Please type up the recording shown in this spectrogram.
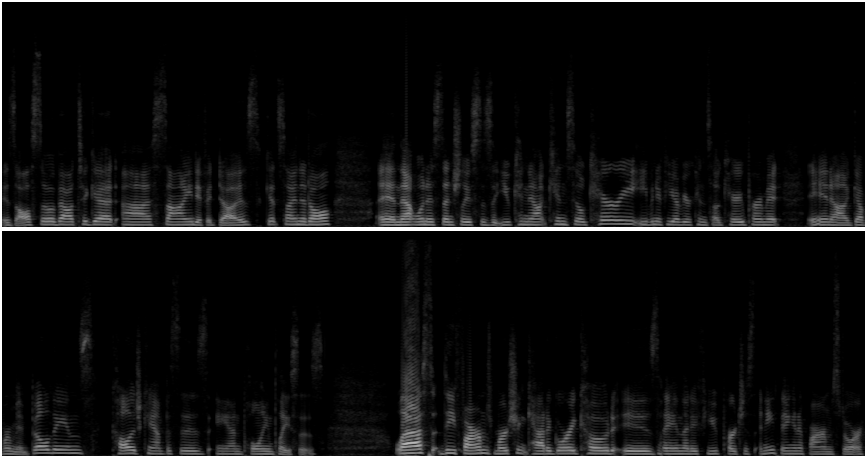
is also about to get uh, signed, if it does get signed at all. And that one essentially says that you cannot conceal carry, even if you have your concealed carry permit, in uh, government buildings, college campuses, and polling places. Last, the firearms merchant category code is saying that if you purchase anything in a firearms store,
